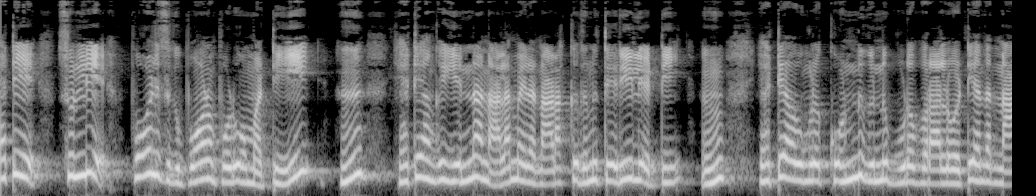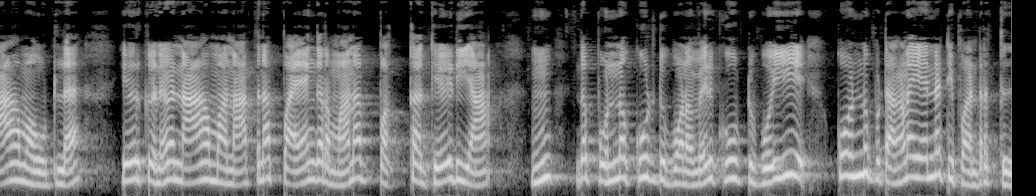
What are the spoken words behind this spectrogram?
ஏட்டி சொல்லி போலீஸுக்கு போன போடுவோம் மாட்டி ம், ஏட்டி அங்கே என்ன நிலமையில நடக்குதுன்னு தெரியலையேட்டி ம் ஏட்டி அவங்கள கொண்டு கிண்ணு போட போகிறாள் ஒட்டி அந்த நாகம்மா வீட்டில் ஏற்கனவே நாகம்மா நாத்தினா பயங்கரமான பக்கா கேடியான் ம் இந்த பொண்ணை கூப்பிட்டு போன மாதிரி கூப்பிட்டு போய் கொண்டு போட்டாங்கன்னா என்னட்டி பண்ணுறது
